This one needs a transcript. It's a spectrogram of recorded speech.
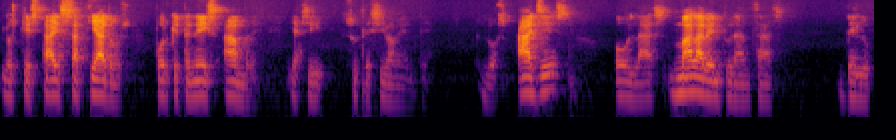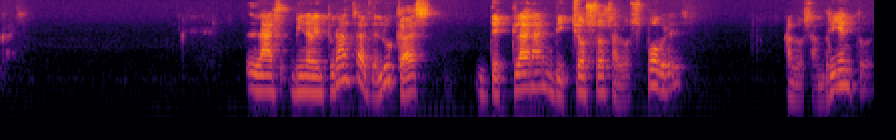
los que estáis saciados, porque tenéis hambre, y así sucesivamente. Los ayes o las malaventuranzas de Lucas. Las bienaventuranzas de Lucas declaran dichosos a los pobres, a los hambrientos,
